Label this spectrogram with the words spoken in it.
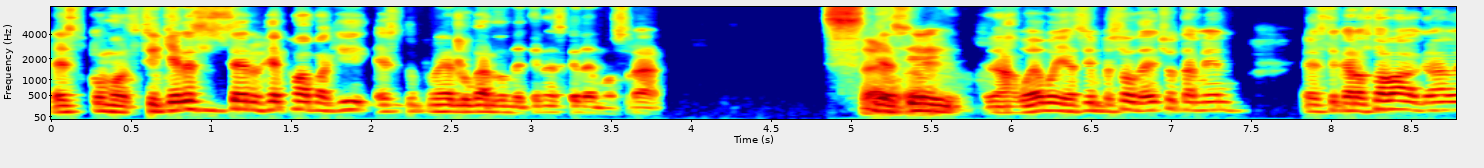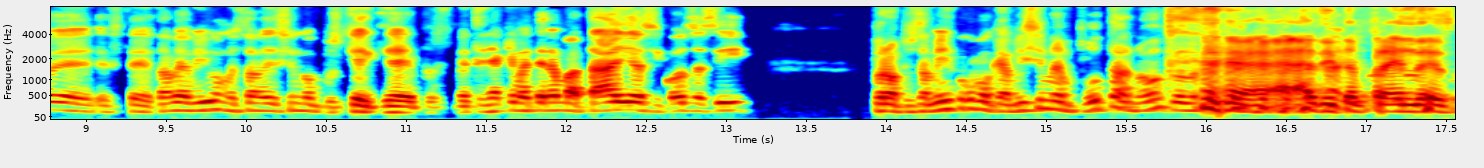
es como, si quieres ser hip hop aquí, es tu primer lugar donde tienes que demostrar. y así, a huevo, y así empezó. De hecho, también, este, cuando estaba grave, este, estaba vivo, me estaba diciendo, pues, que, que pues, me tenía que meter en batallas y cosas así pero pues a mí como que a mí sí me emputa, ¿no? Así te prendes.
